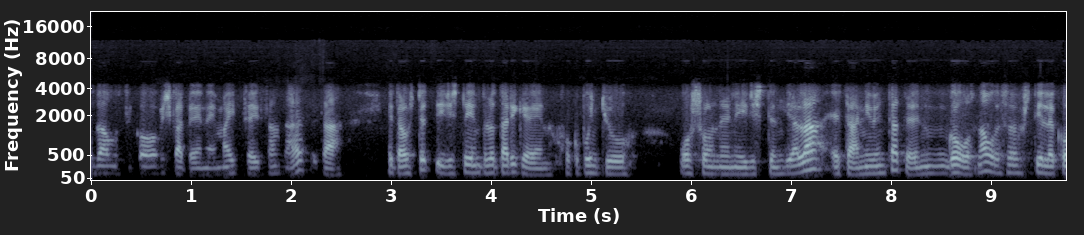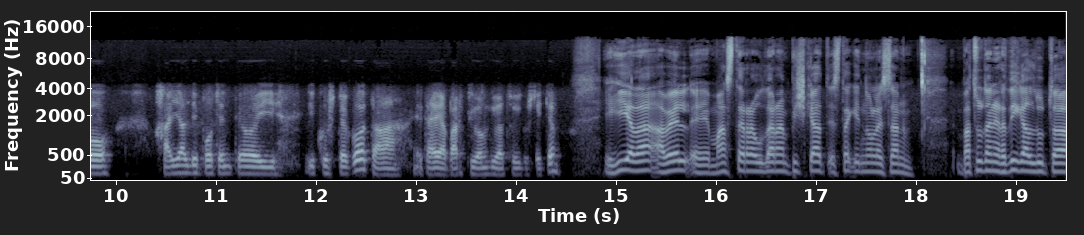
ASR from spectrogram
uda guztiko biskaten emaitza izan da, ez, eta eta uste iristen pelotarik joko puntxu oso honen iristen diala, eta ni bentsaten gogoz nago, ez hostileko jaialdi potente hoi ikusteko, eta eta ea partio ongi batzu ikusteko. Egia da, Abel, e, masterra udaran pixkat, ez dakit nola esan, batzutan erdi galduta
